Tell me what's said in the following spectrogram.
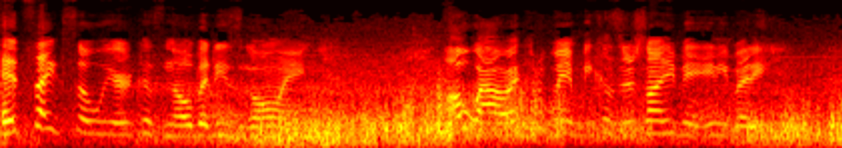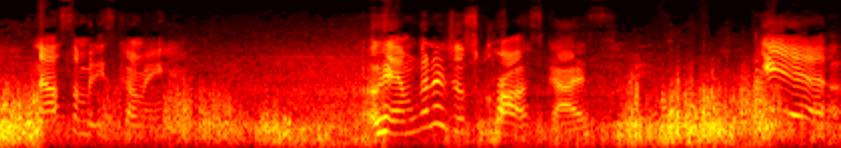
It's like so weird because nobody's going. Oh wow, I could went because there's not even anybody. Now somebody's coming. Okay, I'm gonna just cross, guys. Yeah!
